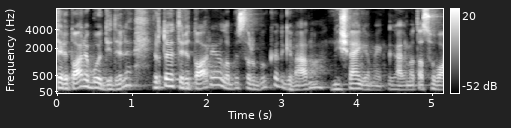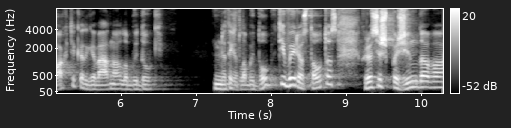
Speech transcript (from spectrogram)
teritorija buvo didelė ir toje teritorijoje labai svarbu, kad gyveno, neišvengiamai galime tą suvokti, kad gyveno labai daug, ne tai kad labai daug, bet įvairios tautos, kurios išpažindavo,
